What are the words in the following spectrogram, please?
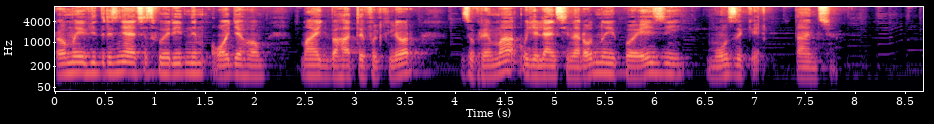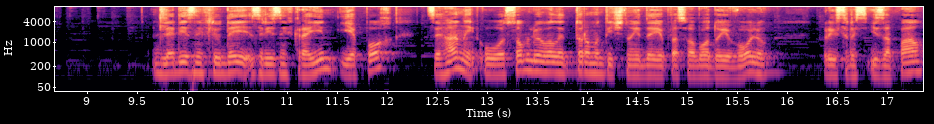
Роми відрізняються своєрідним одягом, мають багатий фольклор, зокрема у ділянці народної поезії, музики, танцю. Для різних людей з різних країн і епох цигани уособлювали то романтичну ідею про свободу і волю, пристрасть і запал,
